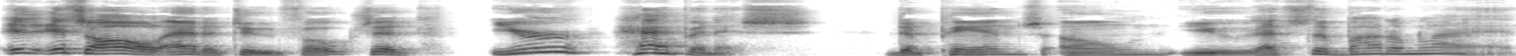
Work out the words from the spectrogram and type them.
It, it's all attitude, folks. That your happiness depends on you. That's the bottom line.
